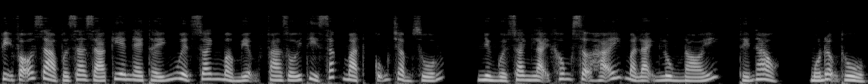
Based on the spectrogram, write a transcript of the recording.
Vị võ giả vừa ra giá kia nghe thấy Nguyệt Doanh mở miệng pha dối thì sắc mặt cũng trầm xuống, nhưng Nguyệt Doanh lại không sợ hãi mà lạnh lùng nói, thế nào, muốn động thủ,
